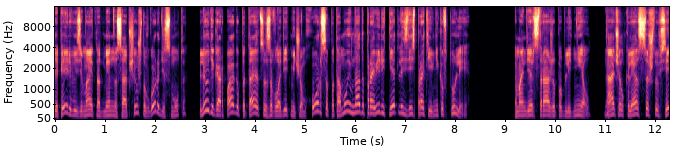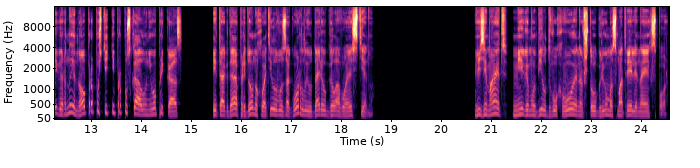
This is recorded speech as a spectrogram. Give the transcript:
Теперь Визимайт надменно сообщил, что в городе смута. Люди Гарпага пытаются завладеть мечом Хорса, потому им надо проверить, нет ли здесь противников Тулея. Командир стражи побледнел, Начал клясться, что все верны, но пропустить не пропускал, у него приказ. И тогда Придон ухватил его за горло и ударил головой о стену. Визимайт мигом убил двух воинов, что угрюмо смотрели на их спор.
